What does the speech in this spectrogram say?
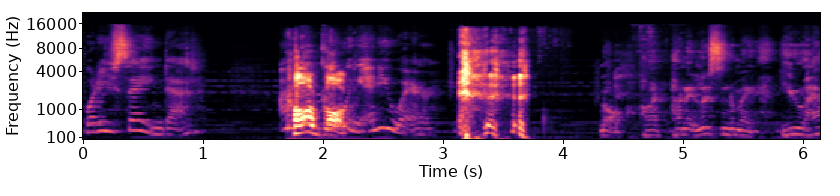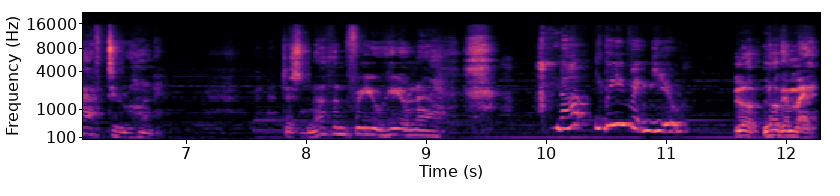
What are you saying, Dad? I'm Car not block. going anywhere. No, hon- honey, listen to me. You have to, honey. There's nothing for you here now. I'm not leaving you. Look, look at me.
